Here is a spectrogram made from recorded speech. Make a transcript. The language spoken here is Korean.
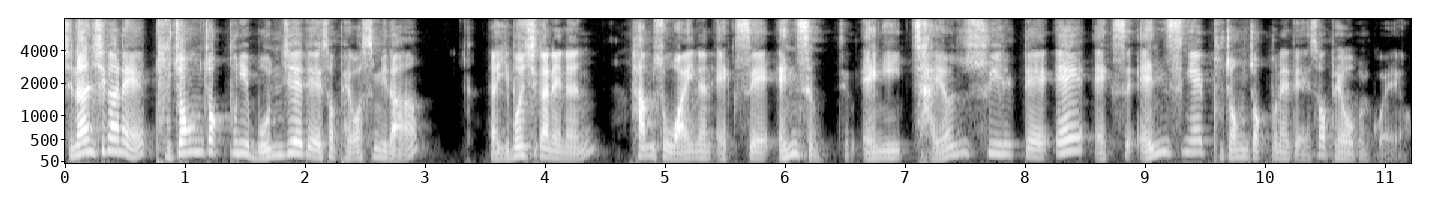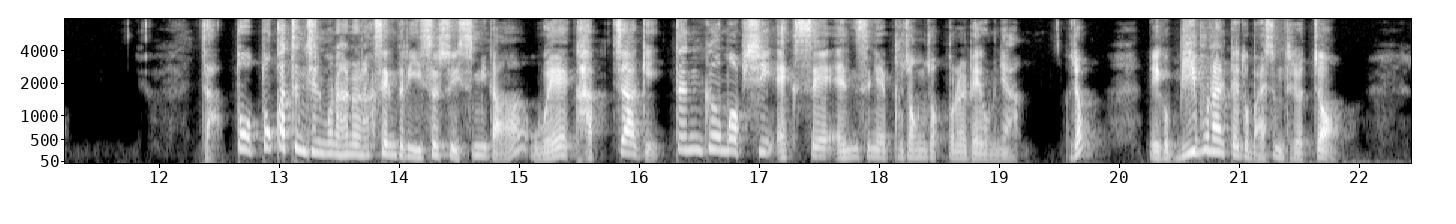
지난 시간에 부정적분이 뭔지에 대해서 배웠습니다. 자, 이번 시간에는 함수 y는 x의 n승, 즉 n이 자연수일 때의 x n승의 부정적분에 대해서 배워볼 거예요. 자, 또 똑같은 질문을 하는 학생들이 있을 수 있습니다. 왜 갑자기 뜬금없이 x의 n승의 부정적분을 배우느냐? 그죠? 이거 미분할 때도 말씀드렸죠?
